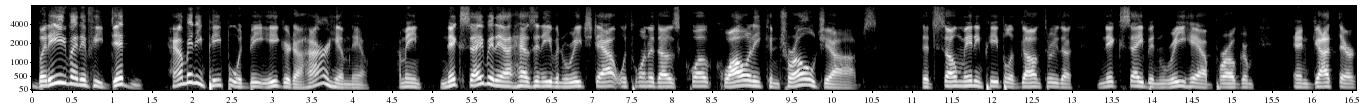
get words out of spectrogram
But even if he didn't, how many people would be eager to hire him now? I mean, Nick Saban hasn't even reached out with one of those quote quality control jobs that so many people have gone through the Nick Saban rehab program and got their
